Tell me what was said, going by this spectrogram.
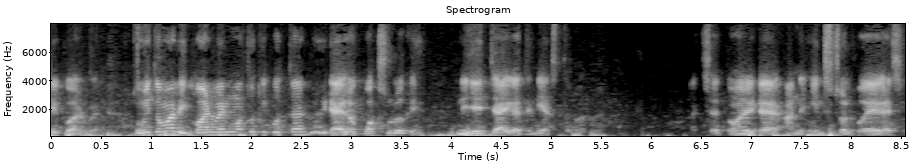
requirement তুমি তোমার রিকোয়ারমেন্ট মতো কি করতে পারবে? ওই ডায়লগ বক্স গুলোকে নিজের জায়গাতে নিয়ে আসতে পারবে। আচ্ছা তোমার এটা ইনস্টল হয়ে গেছে।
